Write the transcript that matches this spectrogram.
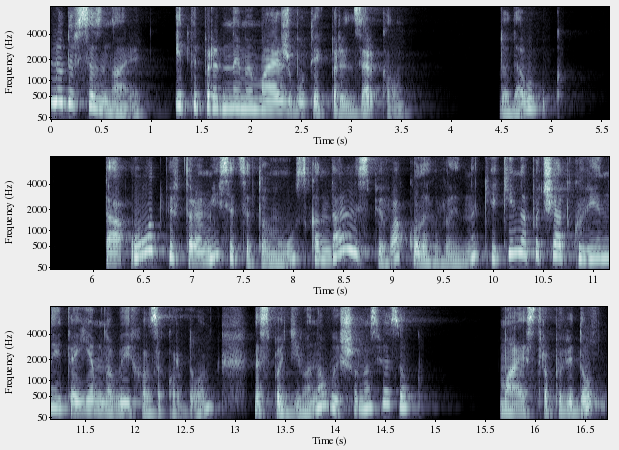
Люди все знають, і ти перед ними маєш бути як перед дзеркалом, додав Гук. Та от півтора місяця тому скандальний співак Олег Винник, який на початку війни таємно виїхав за кордон, несподівано вийшов на зв'язок. Маестро повідомив,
